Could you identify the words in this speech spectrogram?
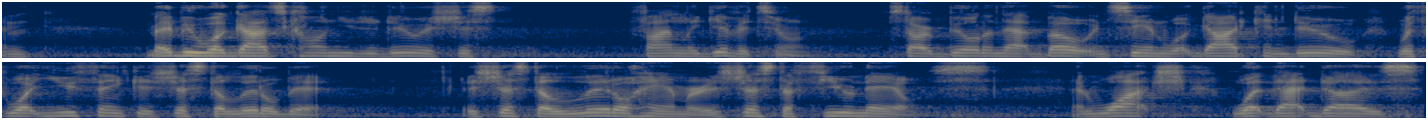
And maybe what God's calling you to do is just finally give it to Him. Start building that boat and seeing what God can do with what you think is just a little bit. It's just a little hammer, it's just a few nails. And watch what that does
